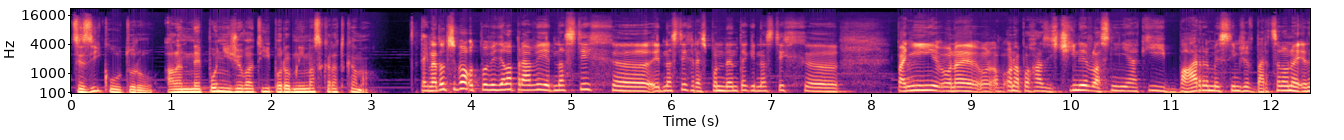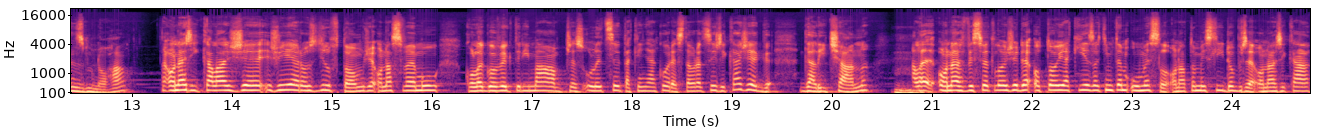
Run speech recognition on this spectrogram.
cizí kulturu, ale neponižovat jí podobnýma zkratkama. Tak na to třeba odpověděla právě jedna z těch, eh, jedna z těch respondentek, jedna z těch eh, paní, ona, ona pochází z Číny, vlastně nějaký bar, myslím, že v Barceloně jeden z mnoha, ona říkala, že, že je rozdíl v tom, že ona svému kolegovi, který má přes ulici taky nějakou restauraci, říká, že je galíčan, mm. ale ona vysvětluje, že jde o to, jaký je zatím ten úmysl. Ona to myslí dobře. Ona říká,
